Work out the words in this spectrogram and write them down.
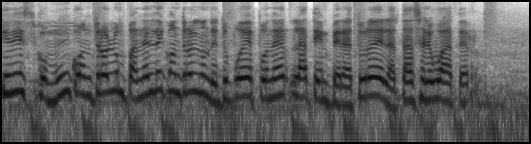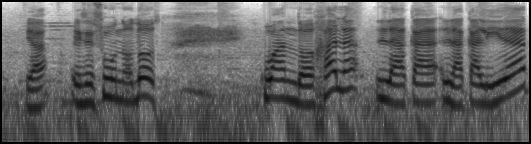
tienes como un control, un panel de control donde tú puedes poner la temperatura de la taza del water. ¿Ya? Ese es uno. Dos. Cuando jala la, ca- la calidad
